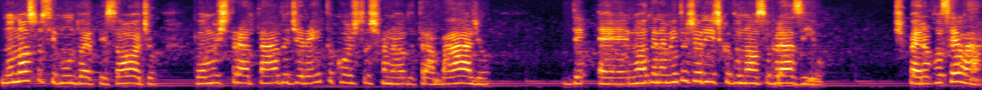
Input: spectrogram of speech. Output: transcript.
No nosso segundo episódio, vamos tratar do direito constitucional do trabalho de, é, no ordenamento jurídico do nosso Brasil. Espero você lá.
